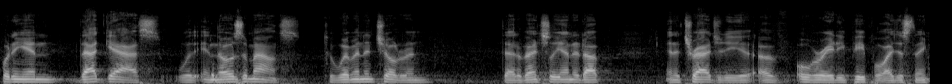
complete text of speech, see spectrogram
putting in that gas in those amounts to women and children that eventually ended up in a tragedy of over 80 people. I just think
